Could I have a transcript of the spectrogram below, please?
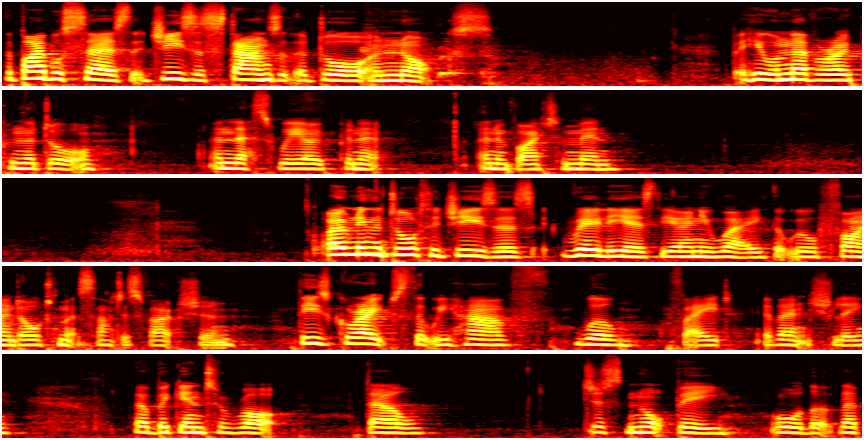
The Bible says that Jesus stands at the door and knocks, but He will never open the door unless we open it and invite Him in. Opening the door to Jesus really is the only way that we will find ultimate satisfaction. These grapes that we have will fade eventually. They'll begin to rot. They'll just not be all that they're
